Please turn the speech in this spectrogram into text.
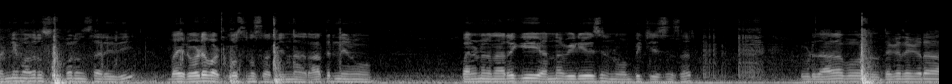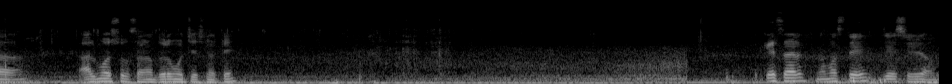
బండి మాత్రం సూపర్ ఉంది సార్ ఇది. బై రోడే పట్టుకొస్తున్నా సార్. నిన్న రాత్రి నేను పన్నెండున్నరకి అన్న వీడియో వేసి నేను పంపించేసాను సార్. ఇప్పుడు దాదాపు దగ్గర దగ్గర ఆల్మోస్ట్ సగం దూరం వచ్చేసినట్టే. Okay sir. నమస్తే. జై శ్రీరామ్.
